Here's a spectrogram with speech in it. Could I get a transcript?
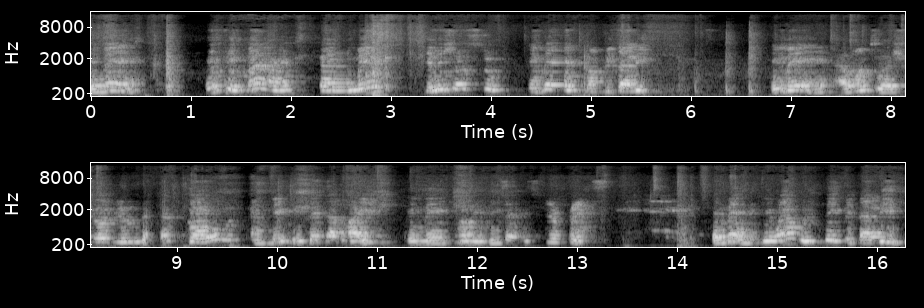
Amen. If a man can make delicious soup, amen, from bitter leaf, Amen. I want to assure you that God can make a better life, amen, from a bitter experience. Amen. The one we take bitter leaf,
